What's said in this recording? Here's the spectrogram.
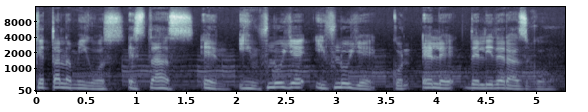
¿Qué tal amigos? Estás en Influye y Fluye con L de Liderazgo.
